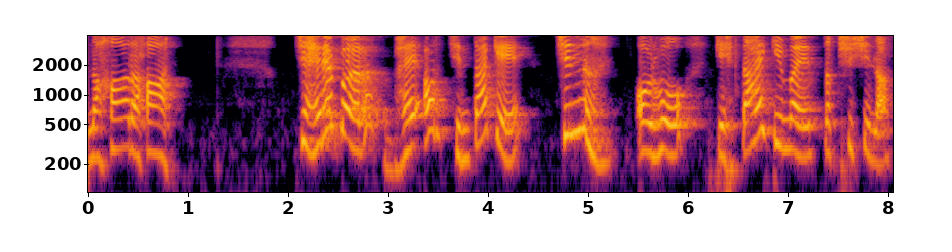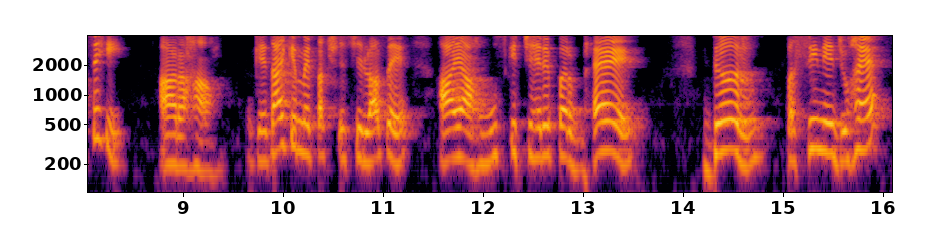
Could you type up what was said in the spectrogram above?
नहा रहा है। चेहरे पर भय और चिंता के चिन्ह है और वो कहता है कि मैं तक्षशिला से ही आ रहा हूँ। कहता है कि मैं तक्षशिला से आया हूँ। उसके चेहरे पर भय, डर, पसीने जो है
